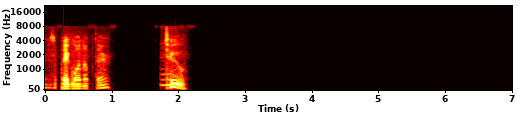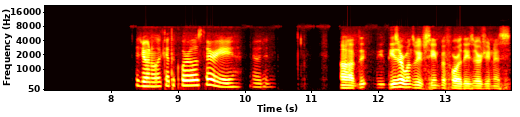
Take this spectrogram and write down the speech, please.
There's a big one up there. Two. Did you want to look at the corals there? You noted? Uh, th th these are ones we've seen before. These are genus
